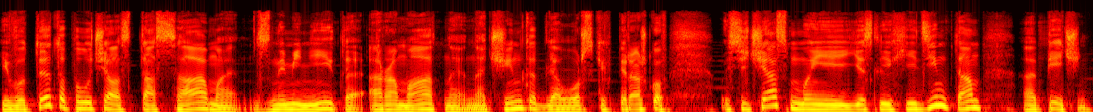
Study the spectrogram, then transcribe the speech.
и вот это получалась та самая знаменитая ароматная начинка для орских пирожков. Сейчас мы, если их едим, там э, печень.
